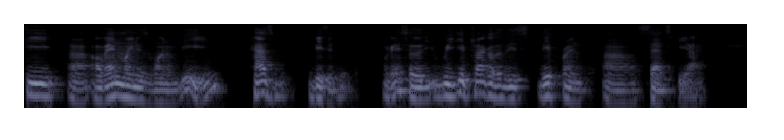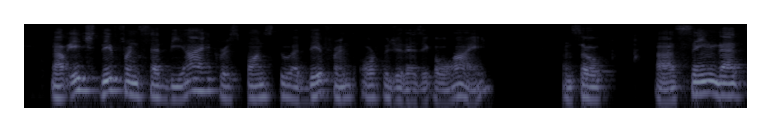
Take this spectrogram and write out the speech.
T uh, of n minus 1 of V, has visited. Okay, so we keep track of these different uh, sets BI. Now, each different set BI corresponds to a different orthogeodesic OI. And so uh, saying that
